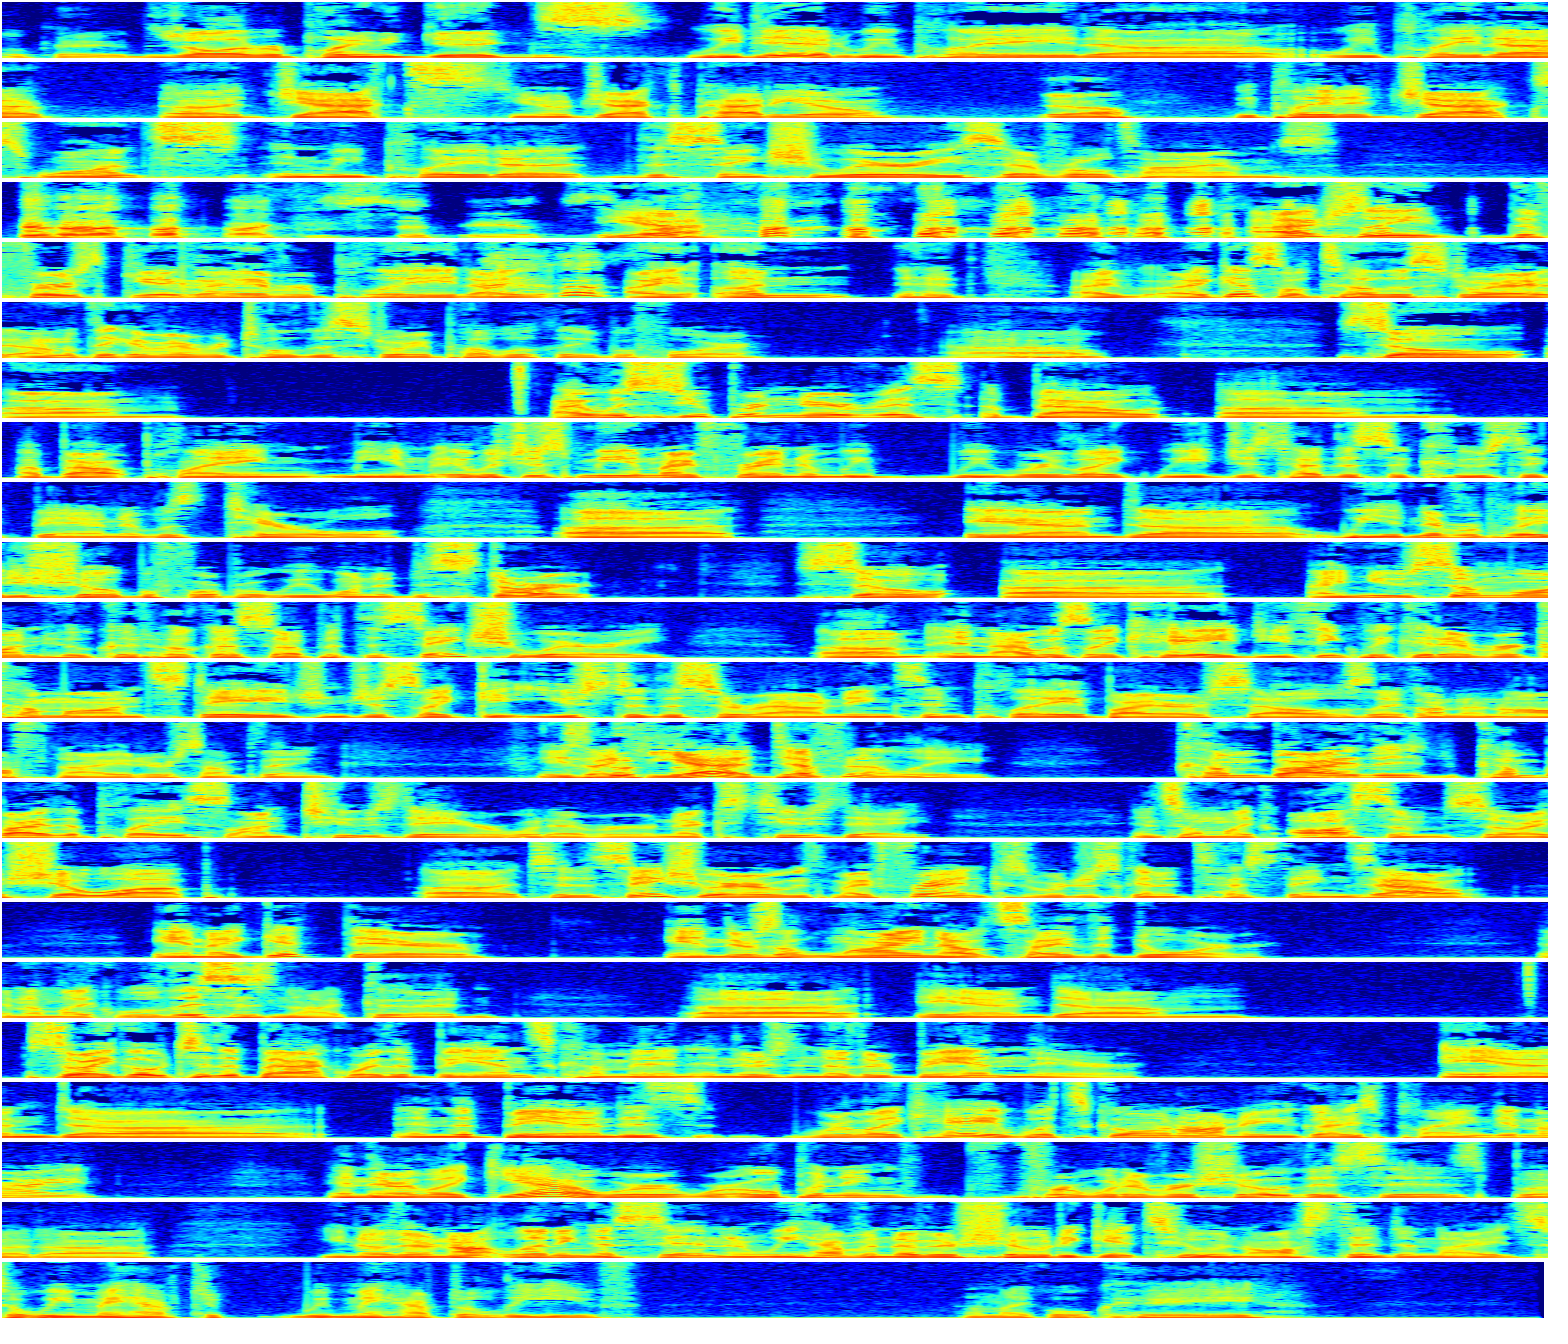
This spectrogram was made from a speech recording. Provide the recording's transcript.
Okay. Did y'all ever play any gigs? we did. We played. Uh, we played at uh, Jack's. You know, Jack's Patio. Yeah. We played at Jack's once, and we played at the Sanctuary several times. Are you serious? Yeah. Actually, the first gig I ever played, I I un I, I guess I'll tell this story. I, I don't think I've ever told this story publicly before. Uh, Oh. So, um, I was super nervous about um about playing me and it was just me and my friend and we we were like we just had this acoustic band. It was terrible. Uh, and uh, we had never played a show before, but we wanted to start. So uh, I knew someone who could hook us up at the sanctuary. Um, and I was like, "Hey, do you think we could ever come on stage and just like get used to the surroundings and play by ourselves, like on an off night or something?" He's like, "Yeah, definitely. Come by the come by the place on Tuesday or whatever, next Tuesday." And so I'm like, "Awesome!" So I show up uh, to the sanctuary with my friend because we're just going to test things out. And I get there, and there's a line outside the door, and I'm like, "Well, this is not good." Uh, and um, so I go to the back where the bands come in, and there's another band there and uh, and the band is we're like, hey, what's going on? Are you guys playing tonight? And they're like, yeah, we're we're opening for whatever show this is, but uh, you know they're not letting us in, and we have another show to get to in Austin tonight, so we may have to we may have to leave. I'm like, okay.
